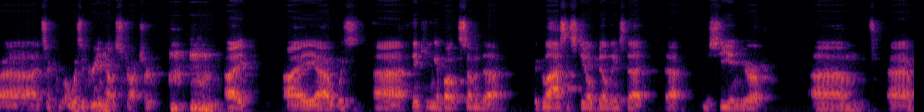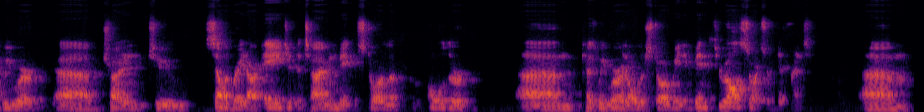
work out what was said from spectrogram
Uh, a, it was a greenhouse structure. I I uh, was uh, thinking about some of the, the glass and steel buildings that, that you see in Europe. Um, uh, we were uh, trying to celebrate our age at the time and make the store look older because um, we were an older store. We had been through all sorts of different um,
